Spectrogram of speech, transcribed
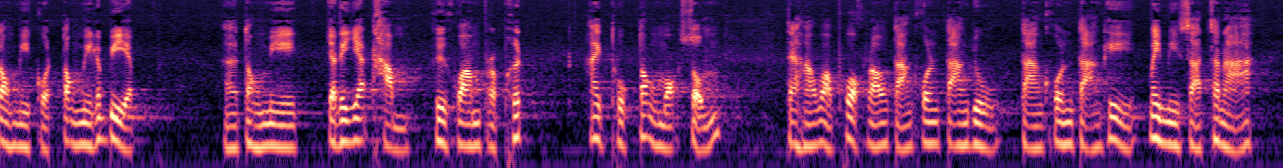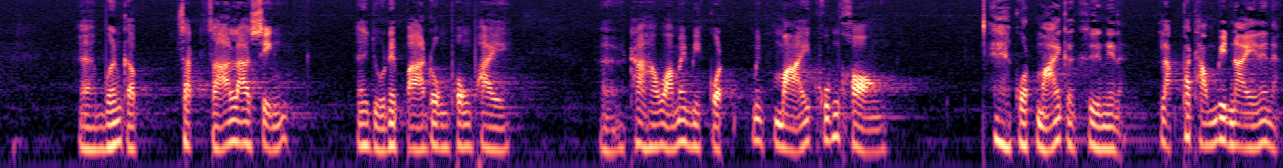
ต้องมีกฎต้องมีระเบียบ ต้องมีจริยธรรม คือความประพฤติให้ถูกต้องเหมาะสม แต่หาว่าพวกเราต่างคนต่างอยู่ต่างคนต่างที่ไม่มีศาสนา เหมือนกับสัตว์สาลาสิงอยู่ในป่าดงพงไพ่ ถ้าหาว่าไม่มีกฎหมายคุ้มครองกฎหมายก็คือเนี่ยหลักพระธรรมวินัยนี่นะ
